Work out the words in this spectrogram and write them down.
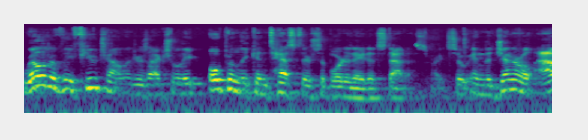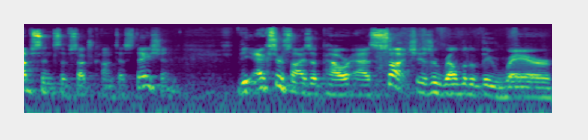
relatively few challengers actually openly contest their subordinated status. Right? So, in the general absence of such contestation, the exercise of power as such is a relatively rare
